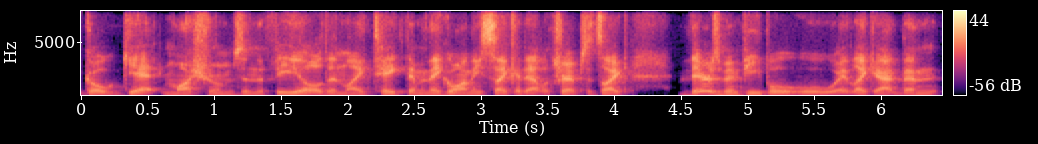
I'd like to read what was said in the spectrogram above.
go get mushrooms in the field and like take them and they go on these psychedelic trips. It's like there's been people who like at then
